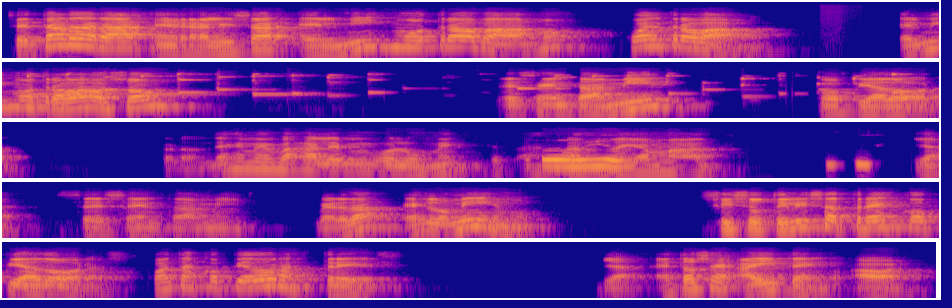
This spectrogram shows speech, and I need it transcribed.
Se tardará en realizar el mismo trabajo. ¿Cuál trabajo? El mismo trabajo son 60 mil copiadoras. Perdón, déjenme bajarle mi volumen, que está entrando llamada. Ya, 60 mil. ¿Verdad? Es lo mismo. Si se utiliza tres copiadoras, ¿cuántas copiadoras? Tres. Ya, entonces ahí tengo. Ahora,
